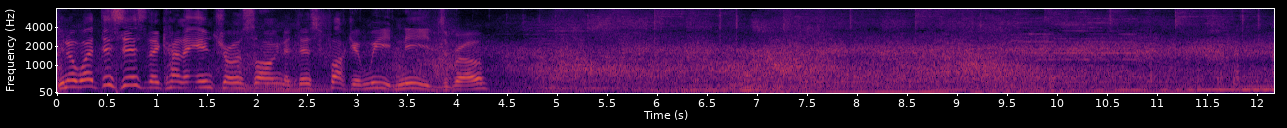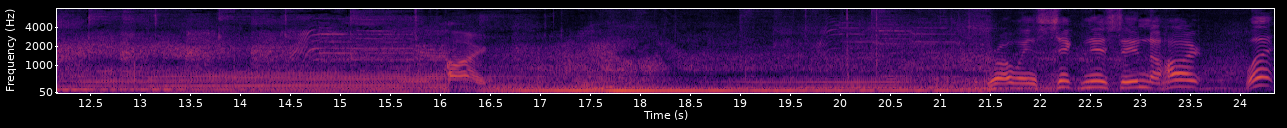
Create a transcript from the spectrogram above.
You know what? This is the kind of intro song that this fucking weed needs, bro. Sickness in the heart. What?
